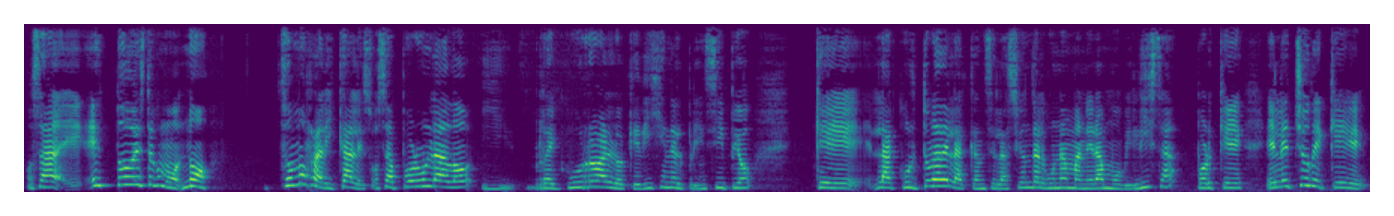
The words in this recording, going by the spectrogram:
o sea, eh, eh, todo esto como, no, somos radicales. O sea, por un lado, y recurro a lo que dije en el principio, que la cultura de la cancelación de alguna manera moviliza, porque el hecho de que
